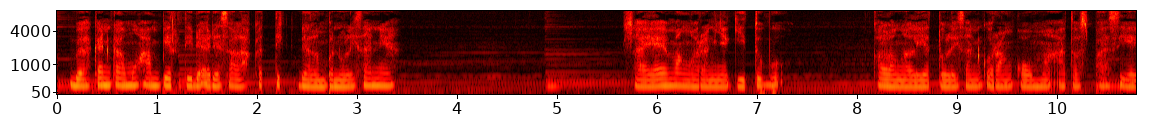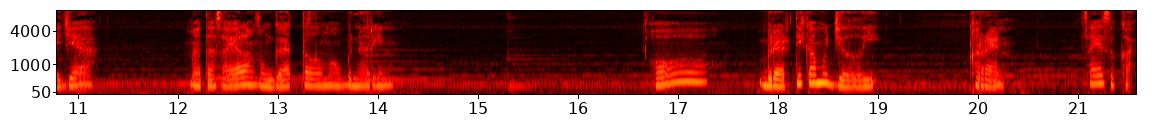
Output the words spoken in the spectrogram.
Bahkan kamu hampir tidak ada salah ketik dalam penulisannya. Saya emang orangnya gitu, Bu. Kalau ngeliat tulisan kurang koma atau spasi aja, mata saya langsung gatel mau benerin. Oh, berarti kamu jeli. Keren. Saya suka.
